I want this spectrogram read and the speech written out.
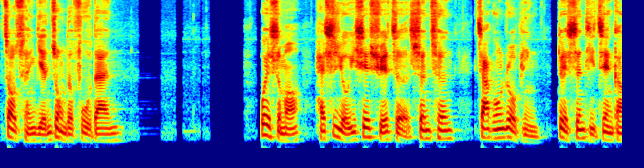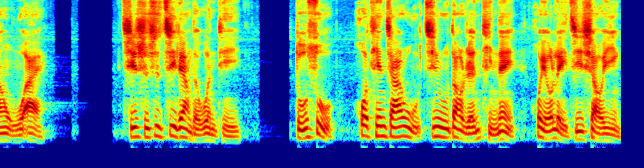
造成严重的负担。为什么还是有一些学者声称加工肉品对身体健康无碍？其实是剂量的问题，毒素或添加物进入到人体内会有累积效应。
